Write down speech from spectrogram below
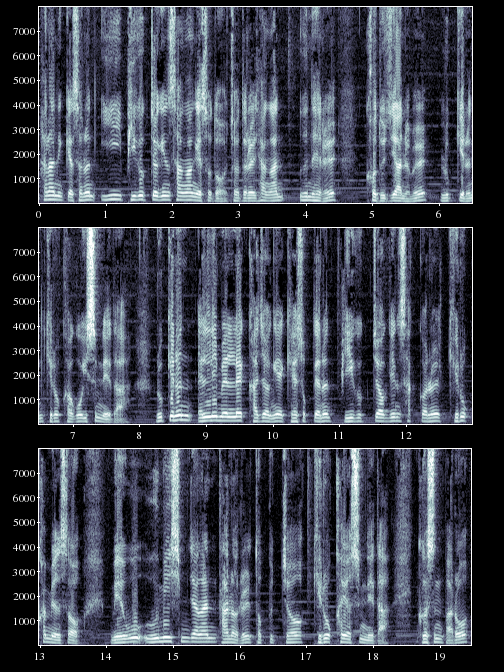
하나님께서는 이 비극적인 상황에서도 저들을 향한 은혜를 거두지 않음을 룻기는 기록하고 있습니다. 룻기는 엘리멜렉 가정에 계속되는 비극적인 사건을 기록하면서 매우 의미심장한 단어를 덧붙여 기록하였습니다. 그것은 바로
